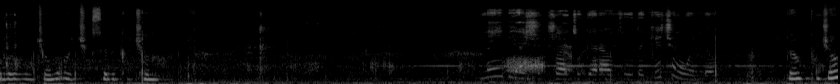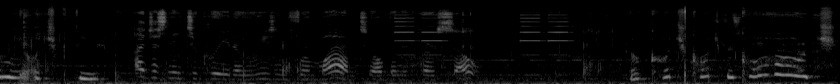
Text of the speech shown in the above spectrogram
Oranın camı açıksa bir kaçalım. Ya bu cam niye açık değil? I just need to create a reason for mom to open it herself. Ya kaç kaç bir kaç.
